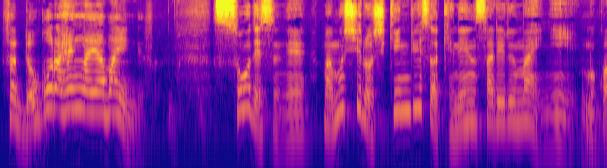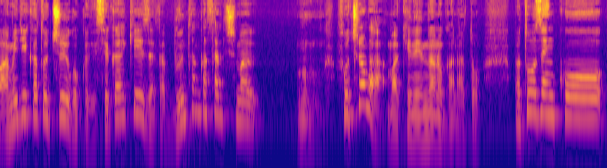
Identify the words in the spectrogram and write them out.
それどこら辺がやばいんですか？そうですね。まあ、むしろ資金流出が懸念される前に、もうこうアメリカと中国で世界経済が分断化されてしまう。そっちの方がまあ懸念なのかなと。まあ、当然こ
